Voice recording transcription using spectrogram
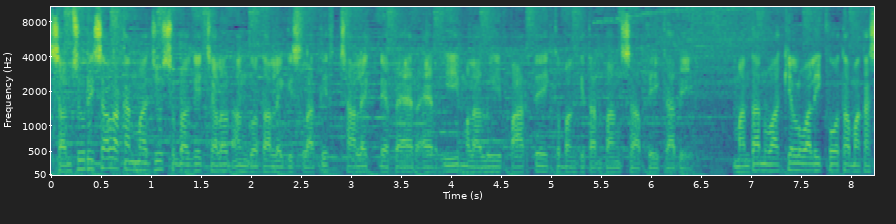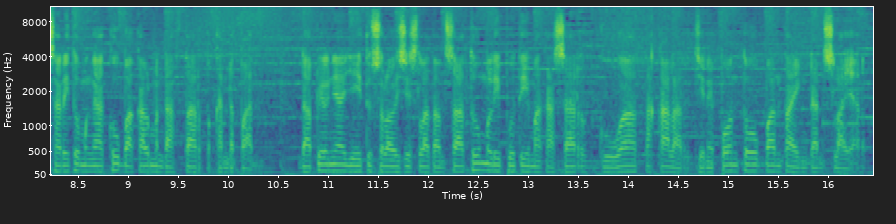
Samsur Rizal akan maju sebagai calon anggota legislatif caleg DPR RI melalui Partai Kebangkitan Bangsa PKB. Mantan Wakil Wali Kota Makassar itu mengaku bakal mendaftar pekan depan. Dapilnya yaitu Sulawesi Selatan 1 meliputi Makassar, Gua, Takalar, Jeneponto, Bantaeng, dan Selayar.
